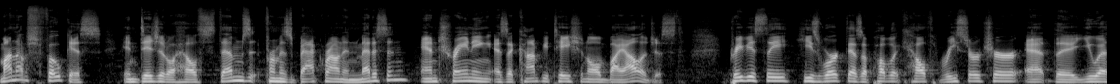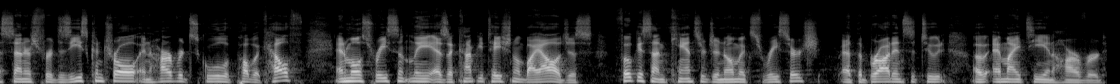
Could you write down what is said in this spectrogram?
Manav's focus in digital health stems from his background in medicine and training as a computational biologist. Previously, he's worked as a public health researcher at the U.S. Centers for Disease Control and Harvard School of Public Health, and most recently as a computational biologist focused on cancer genomics research at the Broad Institute of MIT and Harvard.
